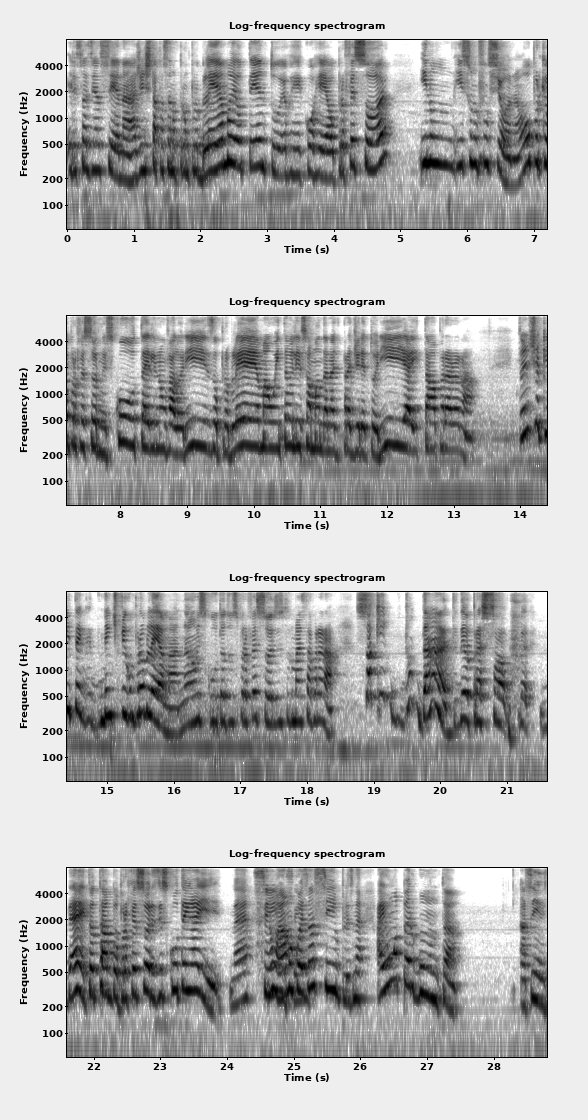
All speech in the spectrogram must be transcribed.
eles faziam a cena, a gente está passando por um problema, eu tento eu recorrer ao professor e não, isso não funciona. Ou porque o professor não escuta, ele não valoriza o problema, ou então ele só manda para a diretoria e tal, parará. Então a gente aqui te, identifica um problema, não escuta dos professores e tudo mais, tá, parará. Só que não dá, entendeu? Para só. Né? Então tá bom, professores, escutem aí, né? Sim, não é uma sim. coisa simples, né? Aí uma pergunta assim,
